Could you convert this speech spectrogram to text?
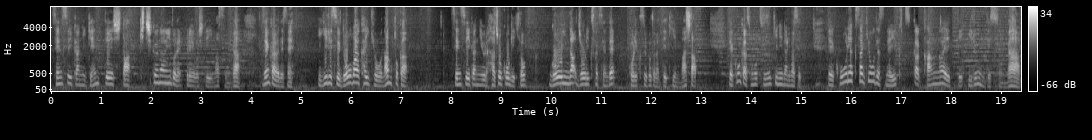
潜水艦に限定した鬼畜難易度でプレイをしていますが、前回はですね、イギリスドーバー海峡をなんとか潜水艦による波状攻撃と強引な上陸作戦で攻略することができました。今回はその続きになります。攻略先をですね、いくつか考えているんですが、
